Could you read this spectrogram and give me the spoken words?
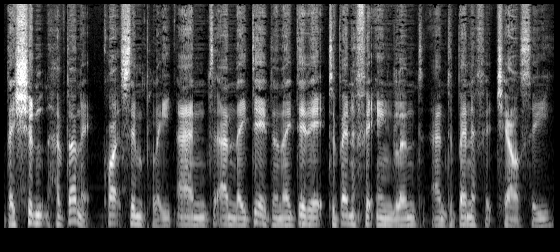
They shouldn't have done it, quite simply. And, and they did. And they did it to benefit England and to benefit Chelsea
